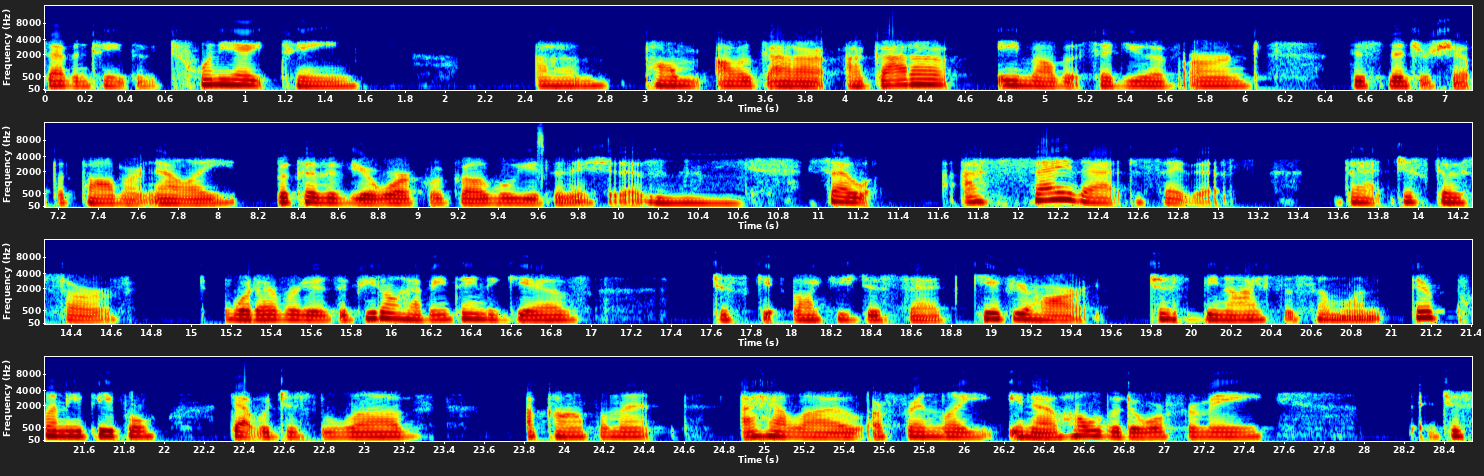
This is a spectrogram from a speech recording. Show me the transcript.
seventeenth of 2018, um, Paul, I got a I got a email that said you have earned this mentorship with Paul Martinelli because of your work with Global Youth Initiative. Mm-hmm. So I say that to say this that just go serve whatever it is. If you don't have anything to give, just get, like you just said, give your heart. Just be nice to someone. There are plenty of people that would just love a compliment, a hello, a friendly, you know, hold the door for me. Just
